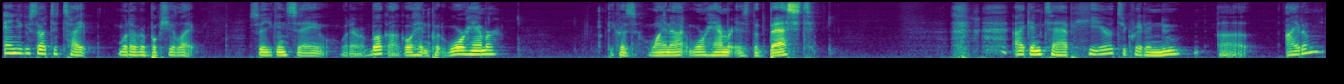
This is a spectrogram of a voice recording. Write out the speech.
And you can start to type whatever books you like. So you can say whatever book. I'll go ahead and put Warhammer because why not? Warhammer is the best. I can tap here to create a new uh, item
